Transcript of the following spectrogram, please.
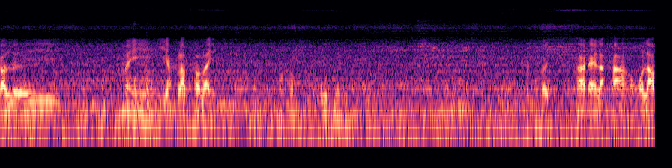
ก็เลยไม่อยากรับเท่าไหร่ พูดเหมือนถ้าได้ราคาเขาก็รับ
